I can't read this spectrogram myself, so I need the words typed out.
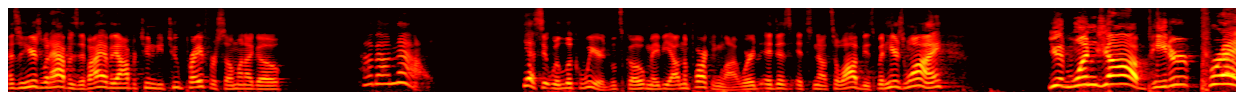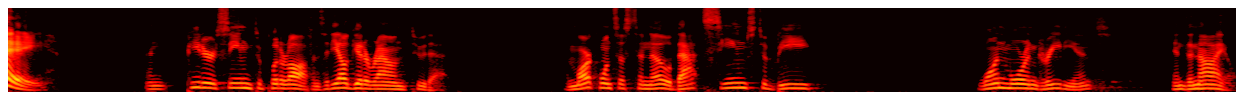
And so here's what happens: if I have the opportunity to pray for someone, I go, how about now? Yes, it would look weird. Let's go maybe out in the parking lot where it is, it's not so obvious. But here's why: you had one job, Peter. Pray. And Peter seemed to put it off and said, yeah, I'll get around to that. And Mark wants us to know that seems to be one more ingredient in denial,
